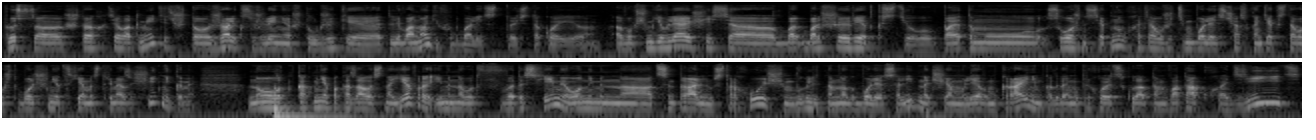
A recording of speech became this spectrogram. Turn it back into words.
Плюс, э, что я хотел отметить, что жаль, к сожалению, что у Джики это левоногий футболист, то есть такой, э, в общем, являющийся большой редкостью, поэтому сложно себе, ну, хотя уже тем более сейчас в контексте того, что больше нет схемы с тремя защитниками, но вот, как мне показалось на Евро, именно вот в этой схеме он именно центральным страхующим выглядит намного более солидно, чем левым крайним, когда ему приходится куда-то там в атаку ходить,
